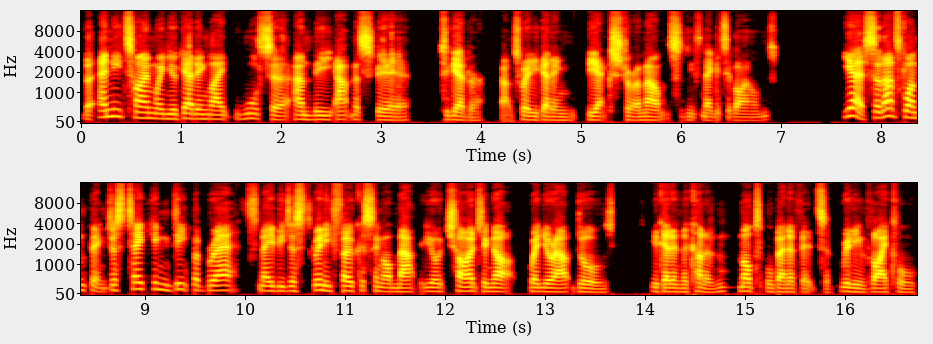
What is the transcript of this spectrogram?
but any time when you're getting like water and the atmosphere together, that's where you're getting the extra amounts of these negative ions. Yeah, so that's one thing. Just taking deeper breaths, maybe just really focusing on that. You're charging up when you're outdoors. You're getting the kind of multiple benefits of really vital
